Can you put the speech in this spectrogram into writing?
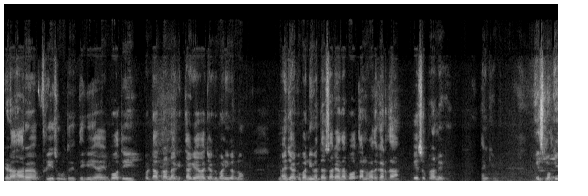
ਜਿਹੜਾ ਹਰ ਫ੍ਰੀ ਸਹੂਲਤ ਦਿੱਤੀ ਗਈ ਹੈ ਇਹ ਬਹੁਤ ਹੀ ਵੱਡਾ ਉਪਰਾਲਾ ਕੀਤਾ ਗਿਆ ਵਾ ਜਗਬਾਣੀ ਵੱਲੋਂ। ਮੈਂ ਜਗਬਾਣੀ ਵੱਲੋਂ ਸਾਰਿਆਂ ਦਾ ਬਹੁਤ ਧੰਨਵਾਦ ਕਰਦਾ ਇਸ ਉਪਰਾਲੇ ਲਈ ਥੈਂਕ ਯੂ ਇਸ ਮੌਕੇ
